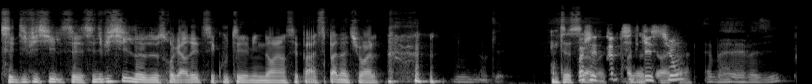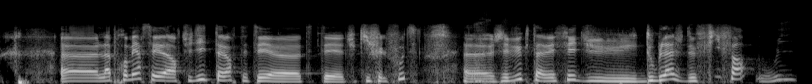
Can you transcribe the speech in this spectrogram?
c'est difficile, c'est difficile de, de se regarder, de s'écouter, mine de rien. C'est pas, c'est pas naturel. Ça, j'ai ouais, deux petites questions. Eh ben, vas-y. Euh, la première, c'est alors tu dis tout à l'heure t'étais, euh, t'étais- tu kiffais le foot. Euh, J'ai vu que t'avais fait du doublage de FIFA. Oui.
